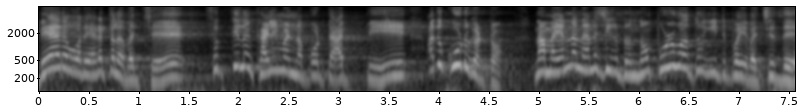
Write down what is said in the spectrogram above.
வேற ஒரு இடத்துல வச்சு சுத்திலும் களிமண்ணை போட்டு அப்பி அது கூடு கட்டும். நம்ம என்ன நினச்சிக்கிட்டு இருந்தோம்? புழுவை தூக்கிட்டு போய் வச்சது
